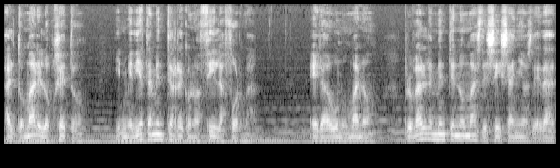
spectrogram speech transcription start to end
Al tomar el objeto, inmediatamente reconocí la forma. Era un humano, probablemente no más de seis años de edad.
